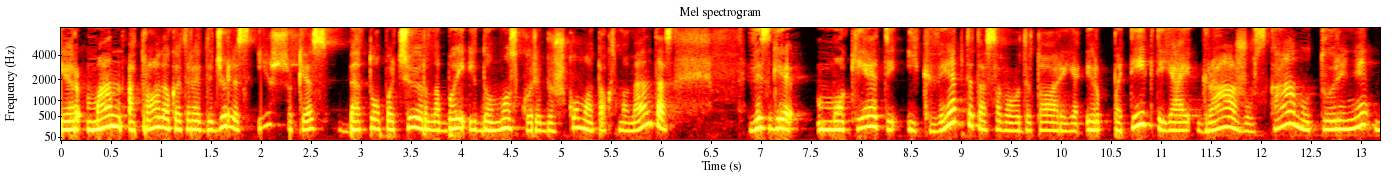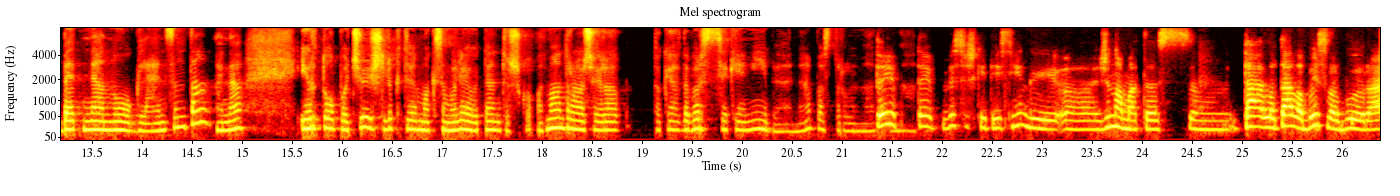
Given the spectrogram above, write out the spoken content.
Ir man atrodo, kad yra didžiulis iššūkis, bet tuo pačiu ir labai įdomus kūrybiškumo toks momentas, visgi mokėti įkvėpti tą savo auditoriją ir pateikti jai gražų, skanų turinį, bet nenuglensintą, ne, ir tuo pačiu išlikti maksimaliai autentišku. Man atrodo, čia yra tokia dabar siekiamybė, ne, pastarųjų metų. Taip, taip, visiškai teisingai. Žinoma, tas, ta, ta labai svarbu yra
